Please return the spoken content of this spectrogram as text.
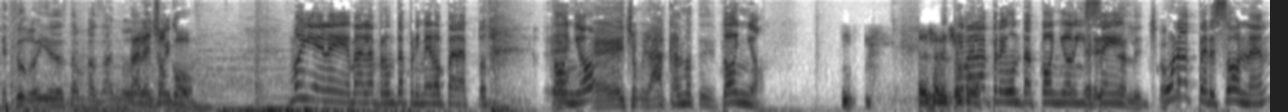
Esos güeyes ya están pasando. Dale, güey. Choco. Muy bien, eh, va la pregunta primero para To- Toño. Eh, eh, Choco, ya, cálmate. Toño. Échale, Aquí va la pregunta, Toño. Dice, Échale, una persona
